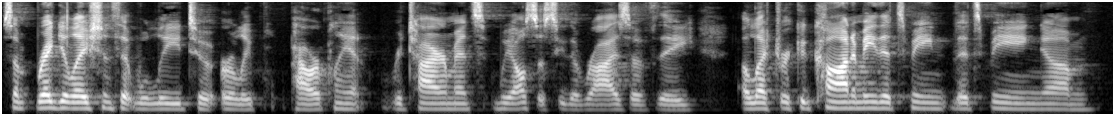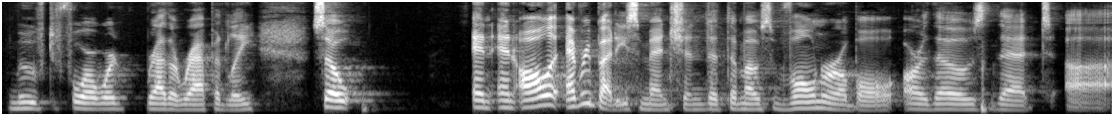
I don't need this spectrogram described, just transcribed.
some regulations that will lead to early power plant retirements. We also see the rise of the electric economy that's being that's being um, moved forward rather rapidly. So and and all everybody's mentioned that the most vulnerable are those that uh,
